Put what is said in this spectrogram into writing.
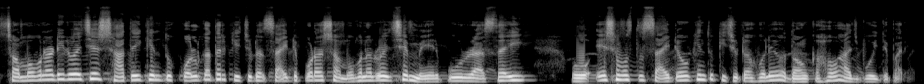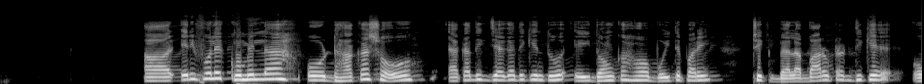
সম্ভাবনাটি রয়েছে, সাথেই কিন্তু কলকাতার কিছুটা সাইডে পড়ার সম্ভাবনা রয়েছে। মেহেরপুর, রাজশাহী ও এ সমস্ত সাইটেও কিন্তু কিছুটা হলেও দঙ্কা হওয়া আজ বইতে পারে। আর এরই ফলে কুমিল্লা ও ঢাকা সহ একাধিক জায়গাতে কিন্তু এই দঙ্কা হাওয়া বইতে পারে ঠিক বেলা বারোটার দিকে ও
